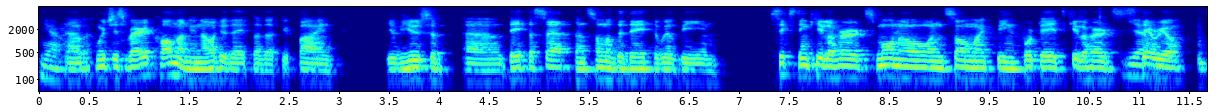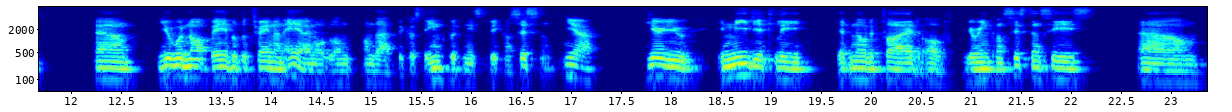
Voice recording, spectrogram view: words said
Yeah. uh, which is very common in audio data that you find you use a uh, data set and some of the data will be in 16 kilohertz mono and some might be in 48 kilohertz Yeah. stereo. Um, you would not be able to train an AI model on, on that because the input needs to be consistent. Yeah. Here you immediately get notified of your inconsistencies um,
